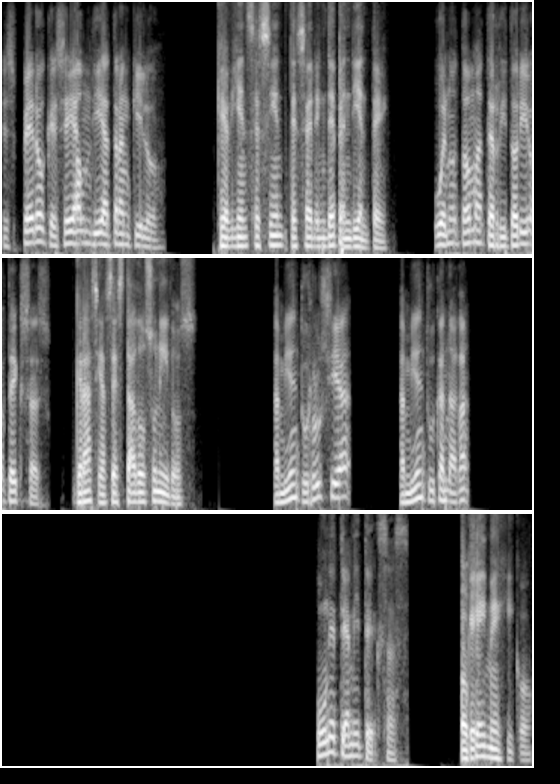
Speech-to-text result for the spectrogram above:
Espero que sea un día tranquilo. Qué bien se siente ser independiente. Bueno, toma territorio Texas. Gracias Estados Unidos. También tu Rusia. También tu Canadá. Únete a mi Texas. Ok México.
